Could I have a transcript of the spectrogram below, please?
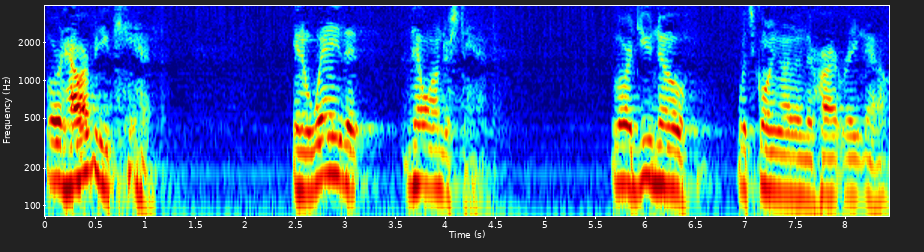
Lord, however you can, in a way that they'll understand. Lord, you know what's going on in their heart right now.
